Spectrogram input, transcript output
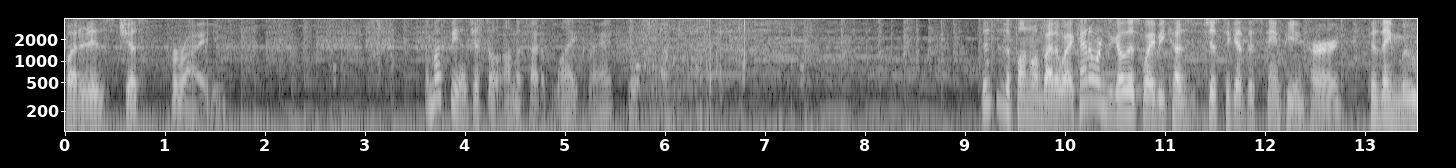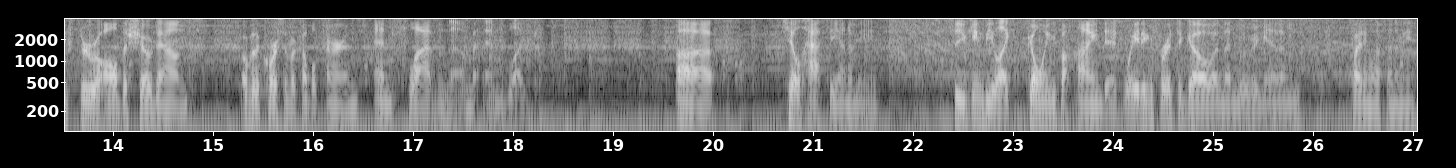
but it is just variety? It must be just on the side of light, right? This is a fun one, by the way. I kind of wanted to go this way because just to get this stampeding herd, because they move through all the showdowns over the course of a couple turns and flatten them and like uh, kill half the enemies. So you can be like going behind it, waiting for it to go, and then moving in and fighting less enemies.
